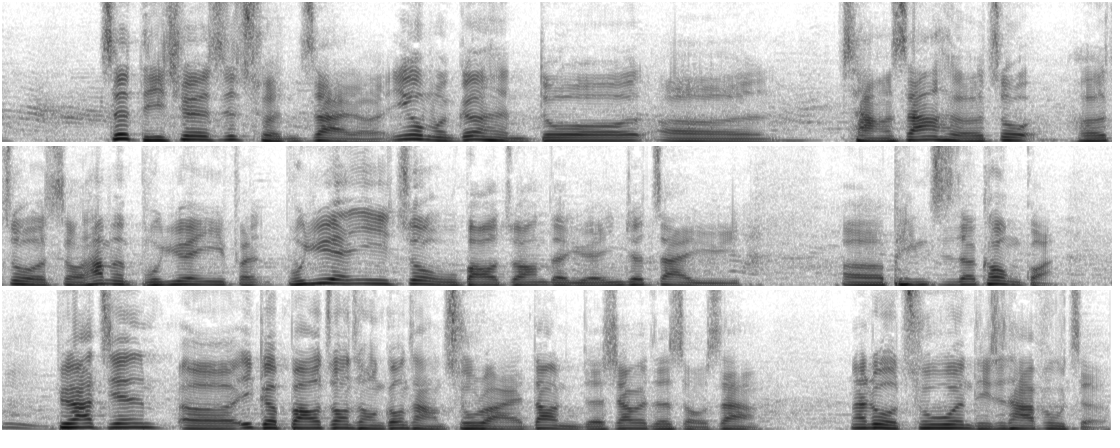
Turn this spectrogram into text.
这的确是存在的，因为我们跟很多呃。厂商合作合作的时候，他们不愿意分不愿意做无包装的原因就在于，呃，品质的控管。嗯，比如他今天呃一个包装从工厂出来到你的消费者手上，那如果出问题是他负责，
